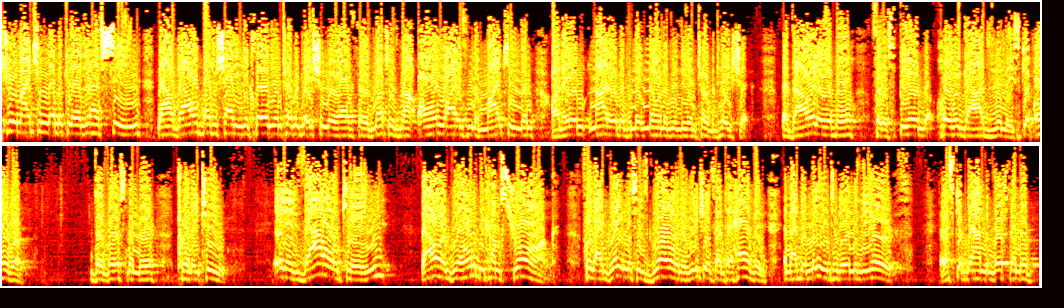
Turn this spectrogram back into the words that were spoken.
dream I, King Nebuchadnezzar, have seen. Now thou, Belteshazzar, declare the interpretation thereof, for as much as not all wise men of my kingdom are not able to make known unto the interpretation. But thou art able, for the spirit of the holy gods is in thee. Skip over to verse number 22. It is thou, O king, thou art grown and become strong, for thy greatness is grown and reaches unto heaven, and thy dominion to the end of the earth. Let's skip down to verse number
